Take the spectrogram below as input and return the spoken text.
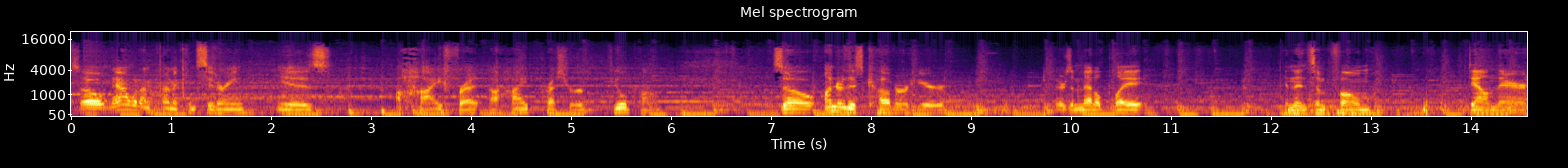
So now what I'm kind of considering is a high fret, a high pressure fuel pump. So under this cover here, there's a metal plate and then some foam down there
